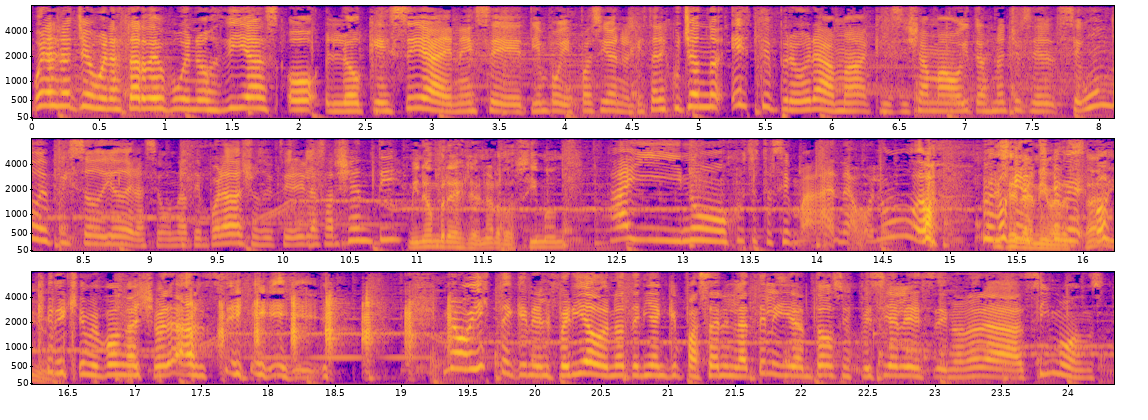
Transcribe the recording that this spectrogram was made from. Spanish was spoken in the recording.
Buenas noches, buenas tardes, buenos días o lo que sea en ese tiempo y espacio en el que están escuchando este programa que se llama Hoy tras Noche, es el segundo episodio de la segunda temporada. Yo soy Fiorella Sargenti. Mi nombre es Leonardo Simons. Ay, no, justo esta semana, boludo. ¿Vos el querés, que me, vos querés que me ponga a llorar? Sí. ¿No viste que en el feriado no tenían que pasar en la tele y eran todos especiales en honor a Simmons?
